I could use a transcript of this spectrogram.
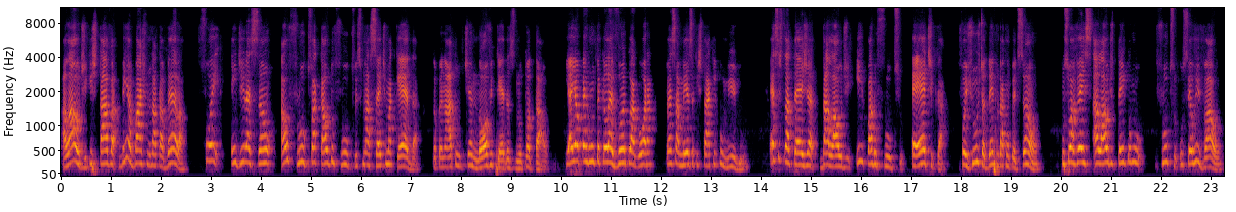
A Loud, que estava bem abaixo na tabela, foi em direção ao fluxo, a cal do fluxo, isso na sétima queda. O campeonato tinha nove quedas no total. E aí a pergunta que eu levanto agora para essa mesa que está aqui comigo. Essa estratégia da Loud ir para o fluxo é ética? Foi justa dentro da competição? Por sua vez, a Loud tem como fluxo o seu rival.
